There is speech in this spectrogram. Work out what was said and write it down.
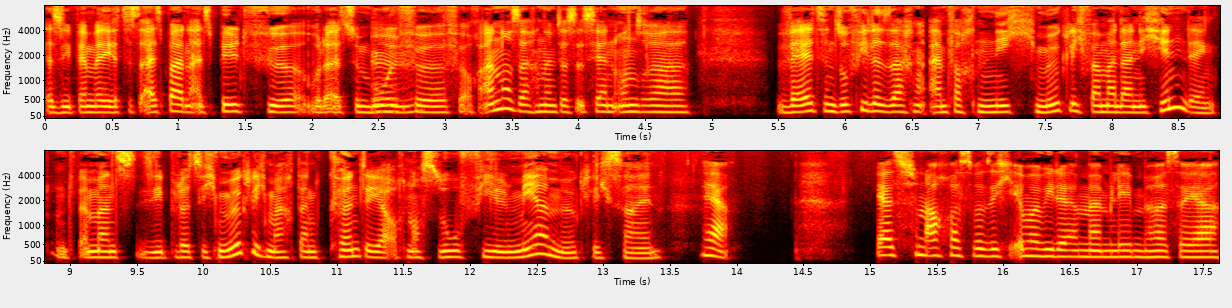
also wenn wir jetzt das Eisbaden als Bild für oder als Symbol mhm. für, für auch andere Sachen nimmt, das ist ja in unserer Welt sind so viele Sachen einfach nicht möglich, weil man da nicht hindenkt. Und wenn man sie plötzlich möglich macht, dann könnte ja auch noch so viel mehr möglich sein. Ja. Ja, ist schon auch was, was ich immer wieder in meinem Leben höre, so ja,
